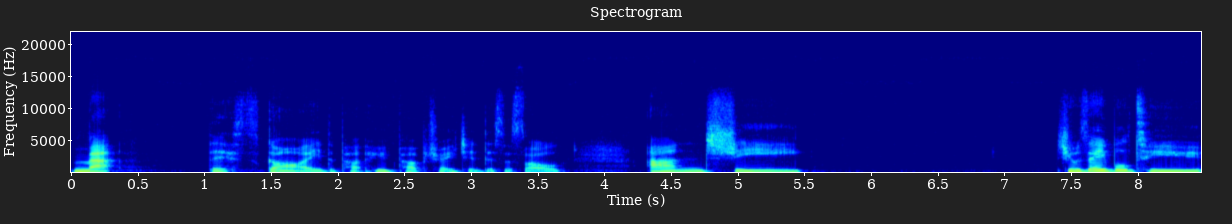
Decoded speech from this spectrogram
met this guy, the per- who perpetrated this assault, and she she was able to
